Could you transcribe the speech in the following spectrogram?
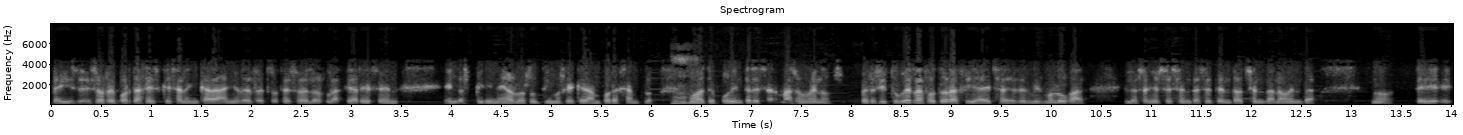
veis esos reportajes que salen cada año del retroceso de los glaciares en, en los Pirineos, los últimos que quedan, por ejemplo. Bueno, te puede interesar más o menos, pero si tú ves la fotografía hecha desde el mismo lugar en los años 60, 70, 80, 90, ¿no? Eh,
